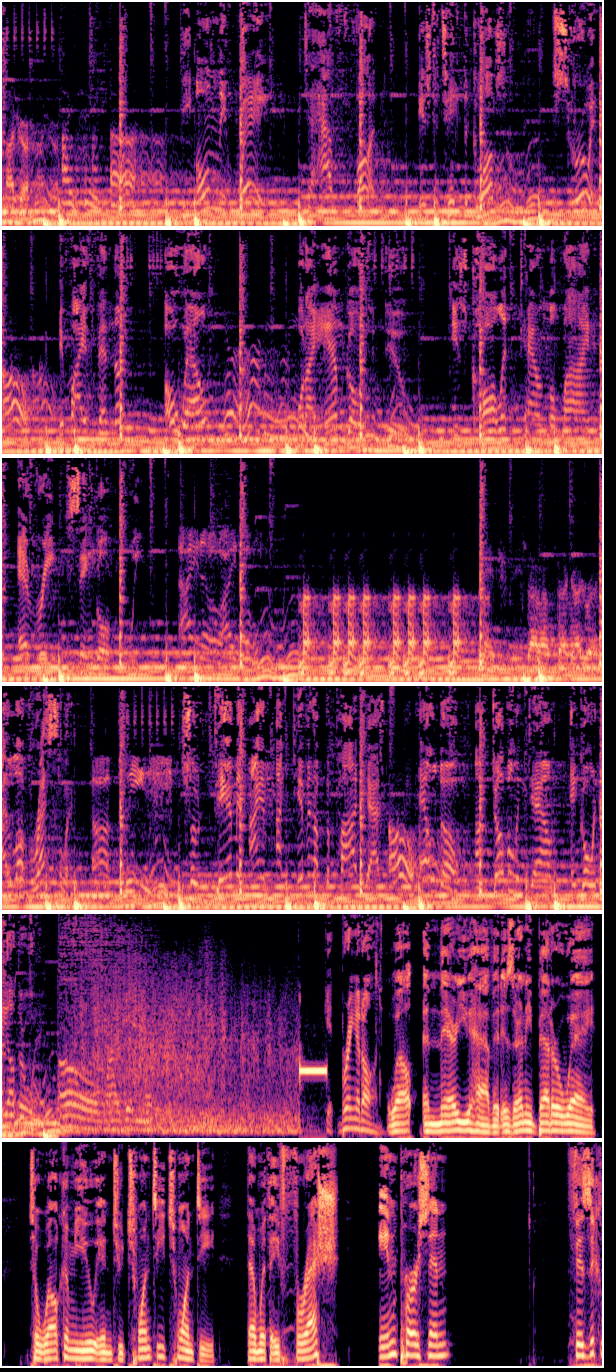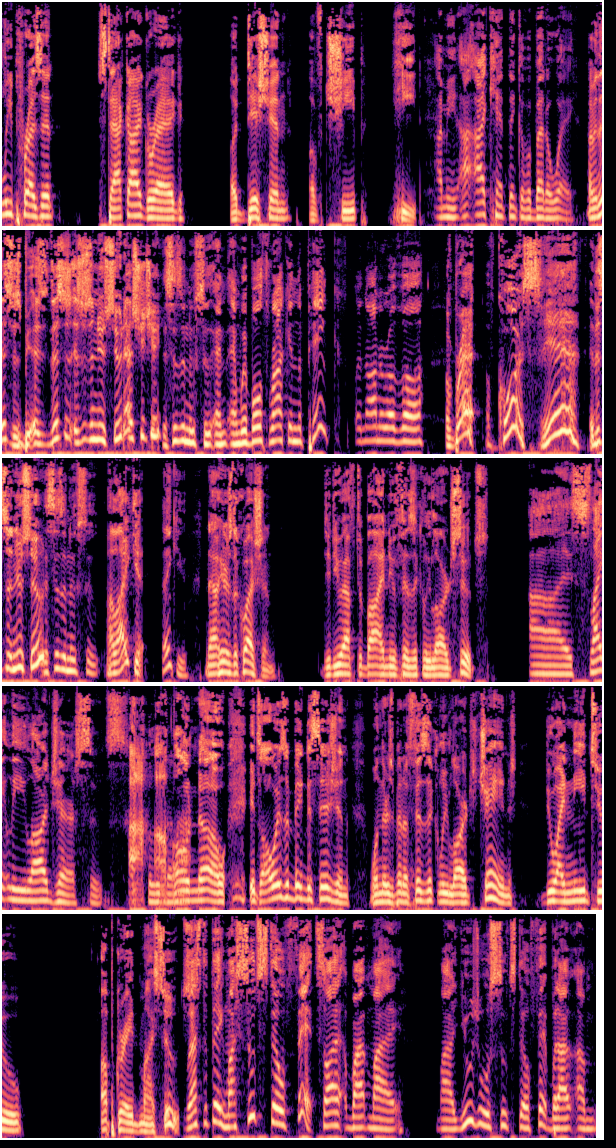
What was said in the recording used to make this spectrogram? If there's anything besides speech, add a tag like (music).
The only way to have fun is to take the gloves off. Screw it. If I offend them, oh well. What I am going to do is call it down the line every single week. I know, I know. Shout out to that guy, Greg. I love wrestling. Uh, please. So damn it, I am not giving up the podcast. Oh. Hell no. I'm doubling down and going the other way. Oh my goodness. It, bring it on. Well, and there you have it. Is there any better way to welcome you into 2020 than with a fresh, in-person, physically present Stat Guy Greg edition of Cheap Heat? I mean, I, I can't think of a better way. I mean, this is, is this is, is this a new suit, SGG? This is a new suit, and, and we're both rocking the pink in honor of, uh, Of Bret. of course. Yeah. This is a new suit? This is a new suit. I like it. Thank you. Now here's the question. Did you have to buy new physically large suits? Uh, slightly larger suits. (laughs) Oh no. It's always a big decision when there's been a physically large change. Do I need to upgrade my suits? Well, that's the thing. My suits still fit. So I, my, my, my usual suits still fit, but I, I'm,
